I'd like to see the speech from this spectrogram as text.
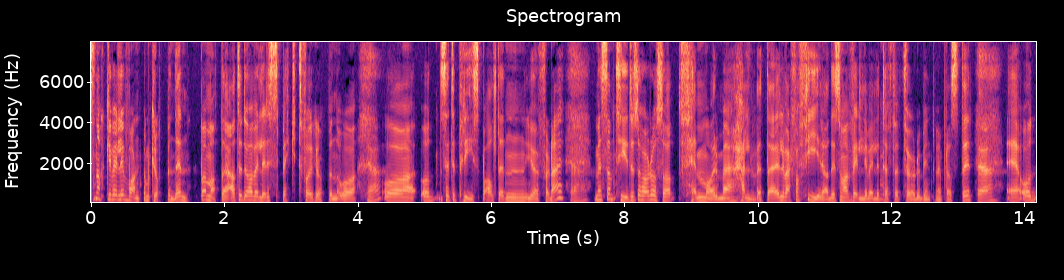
snakker veldig varmt om kroppen din, på en måte. At du har veldig respekt for kroppen og, Ja. og, og setter pris på alt det den gjør for deg. Ja. Men samtidig så har du også hatt fem år med helvete, eller i hvert fall fire av de som var veldig, veldig tøffe før du begynte med plaster. Ja. Eh, og,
